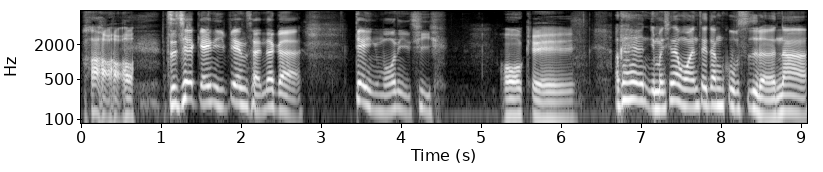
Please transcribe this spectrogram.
好直接给你变成那个电影模拟器。，OK，OK，你们现在玩完这段故事了，那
